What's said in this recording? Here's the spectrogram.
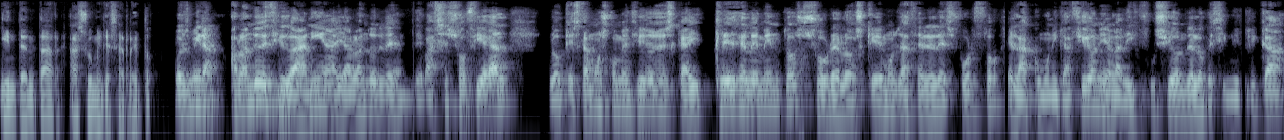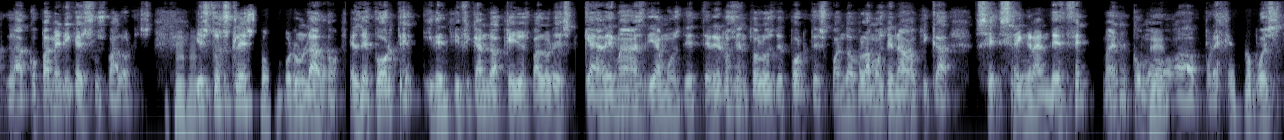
intentar asumir ese reto? Pues mira, hablando de ciudadanía y hablando de, de base social, lo que estamos convencidos es que hay tres elementos sobre los que hemos de hacer el esfuerzo en la comunicación y en la difusión de lo que significa la Copa América y sus valores. Y estos tres son, por un lado, el deporte, identificando aquellos valores que además, digamos, de tenerlos en todos los deportes, cuando hablamos de náutica, se, se engrandece, como, ah, por ejemplo, pues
